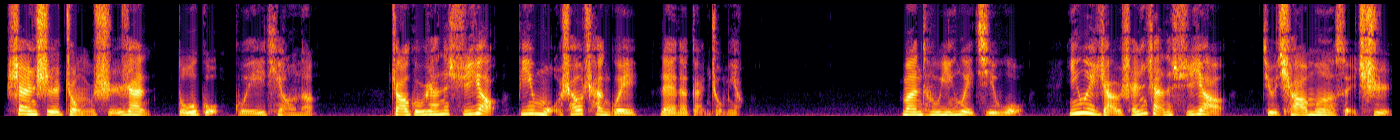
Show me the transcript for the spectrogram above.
神是重视人多过规条呢，照顾人的需要比墨守成规来得更重要。门徒因为饥饿，因为肉身上的需要，就悄麦碎吃，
